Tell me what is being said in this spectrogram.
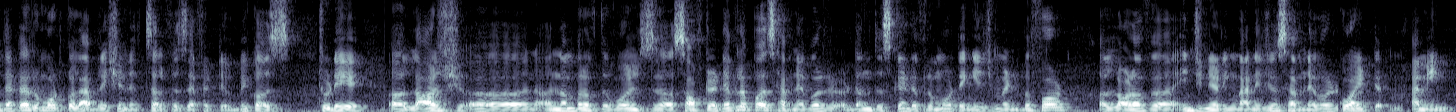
that a remote collaboration itself is effective because today a large uh, a number of the world's uh, software developers have never done this kind of remote engagement before. A lot of uh, engineering managers have never quite, I mean,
